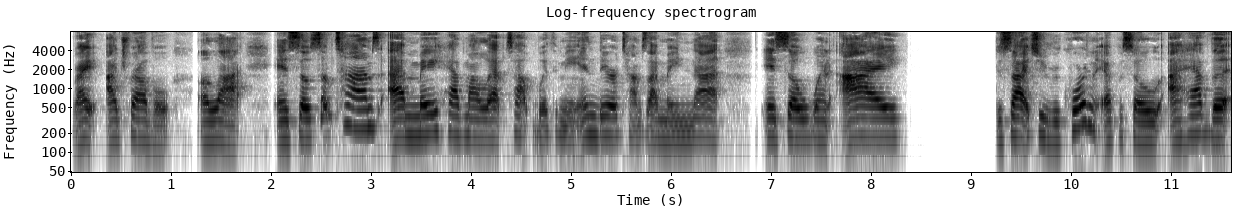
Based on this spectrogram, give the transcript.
right? I travel a lot. And so sometimes I may have my laptop with me, and there are times I may not. And so when I decide to record an episode, I have the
